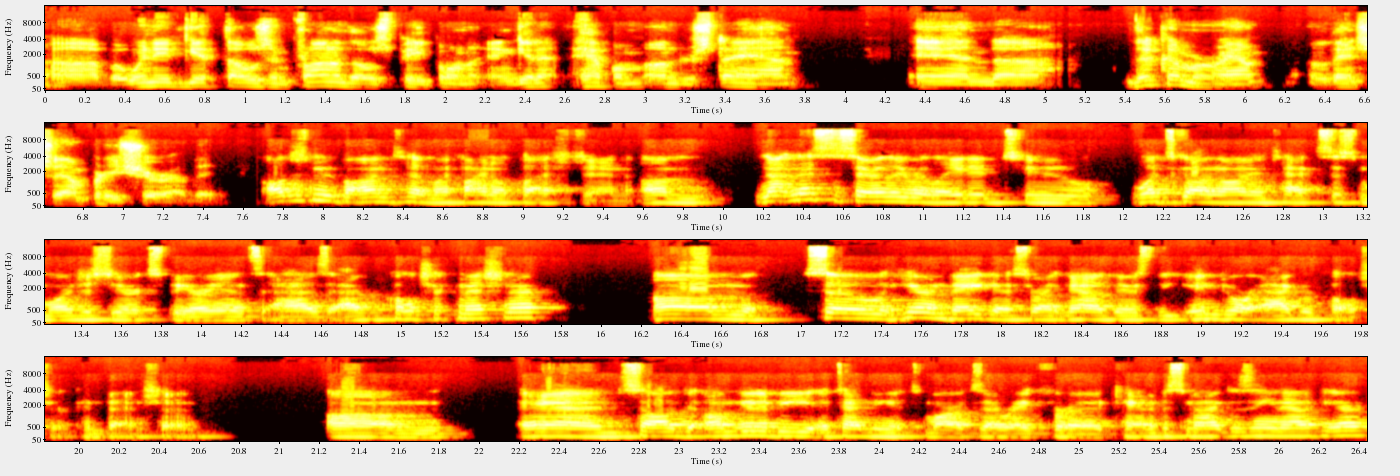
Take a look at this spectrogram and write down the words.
Uh, but we need to get those in front of those people and, and get help them understand, and they'll come around eventually. I'm pretty sure of it. I'll just move on to my final question. Um, not necessarily related to what's going on in Texas, more just your experience as agriculture commissioner. Um, so here in Vegas right now, there's the Indoor Agriculture Convention. Um, and so I'm going to be attending it tomorrow because I write for a cannabis magazine out here.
